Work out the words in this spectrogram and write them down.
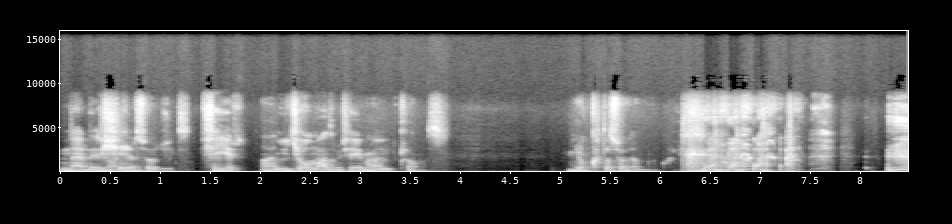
Nerede Bir yaşamak şehir istersin? söyleyeceksin. Şehir. Aynen. Ülke olmaz mı? Şehir mi? Hayır ülke olmaz. Yok kıta söyle amına koy.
